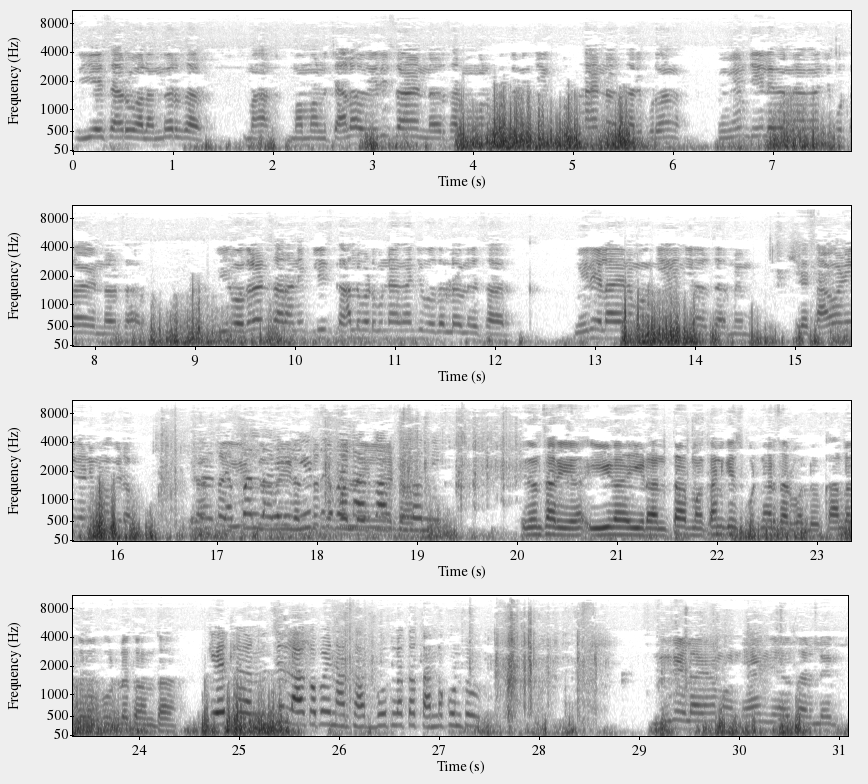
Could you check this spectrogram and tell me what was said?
సిఐ సార్ వాళ్ళందరూ సార్ మా మమ్మల్ని చాలా వేధిస్తానన్నారు సార్. మమ్మల్ని పొద్దు నుంచి కుడతానన్నారు సార్. ఇప్పుడు మేమేం చేయలేదన్నా కానీ కుడతానన్నారు సార్. మీరు వదలండి సార్ అని ప్లీజ్ కాళ్ళు పడుకున్నా కానీ వదలడం లేదు సార్. మీరు ఎలా అయినా మాకు న్యాయం చేయాలి సార్ మేము. ఇక్కడ సావని కానీ మాకు ఇక్కడ ఇదంతా సార్ ఈడ- ఈడ ఈడంతా మకానికి వేసి కుట్టినారు సార్ వాళ్ళు. కాళ్ళతో బూట్లతో అంతా. గేట్ల నుంచి లాకపోయినారు సార్ బూట్లతో తన్నుకుంటూ. మీరే అయినా మాకు న్యాయం చేయాలి సార్ లేదు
